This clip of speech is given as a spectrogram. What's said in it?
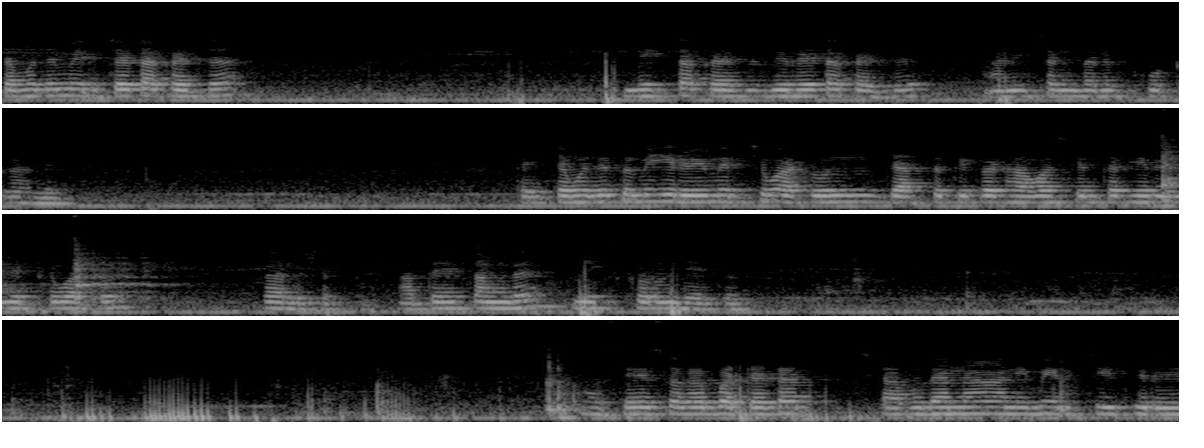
त्यामध्ये मिरच्या टाकायच्या. मीठ टाकायचं जिरे टाकायचं आणि शेंगदाण्याचं कूट घालायचं. त्याच्यामध्ये तुम्ही हिरवी मिरची वाटून जास्त तिखट हवं असेल तर हिरवी मिरची वाटून घालू शकता. आता हे चांगलं मिक्स करून घ्यायचं असे. सगळं बटाटा साबुदाणा आणि मिरची जिरे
